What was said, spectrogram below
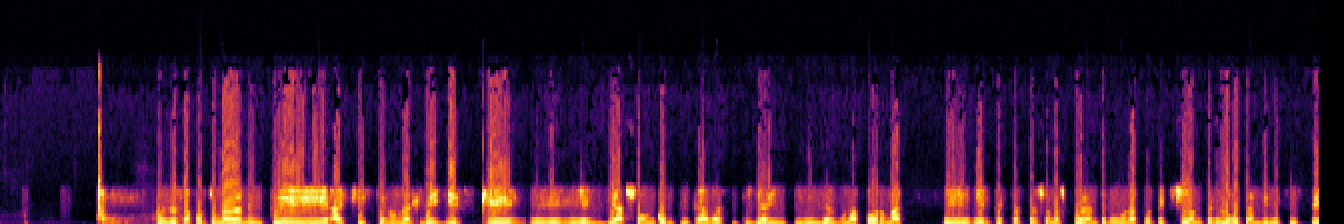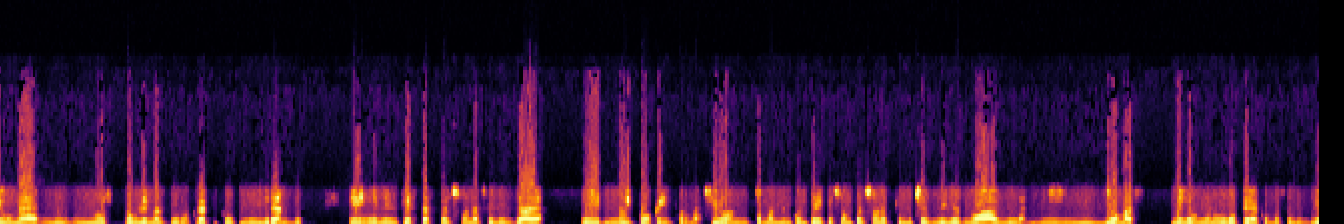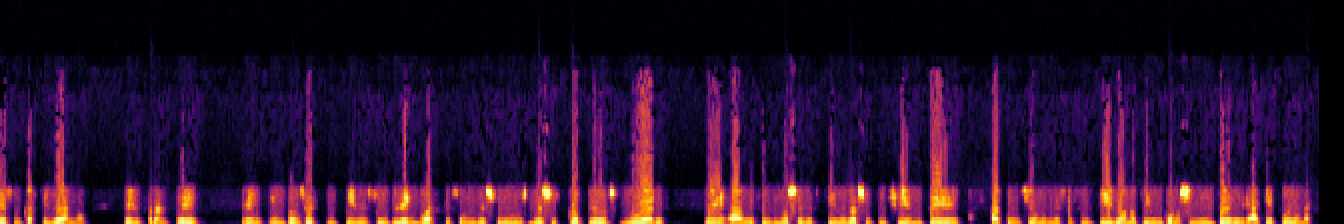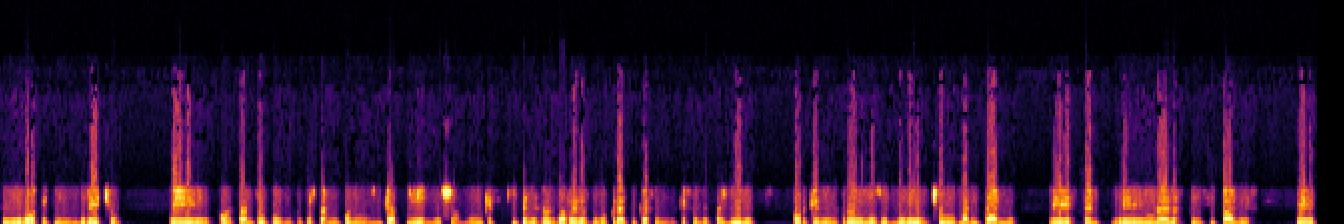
Pues desafortunadamente existen unas leyes que eh, ya son complicadas y que ya impiden de alguna forma eh, el que estas personas puedan tener una protección, pero luego también existe una, unos problemas burocráticos muy grandes en el que a estas personas se les da eh, muy poca información, tomando en cuenta de que son personas que muchas de ellas no hablan ni idiomas de la Unión Europea como es el inglés, el castellano, el francés. ¿eh? Entonces tienen sus lenguas que son de sus, de sus propios lugares. ¿eh? A veces no se les tiene la suficiente atención en ese sentido, no tienen conocimiento de a qué pueden acceder o a qué tienen derecho. Eh, por tanto, pues nosotros también ponemos hincapié en eso, en que se quiten esas barreras burocráticas, en el que se les ayude, porque dentro de los del derecho humanitario eh, está eh, una de las principales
